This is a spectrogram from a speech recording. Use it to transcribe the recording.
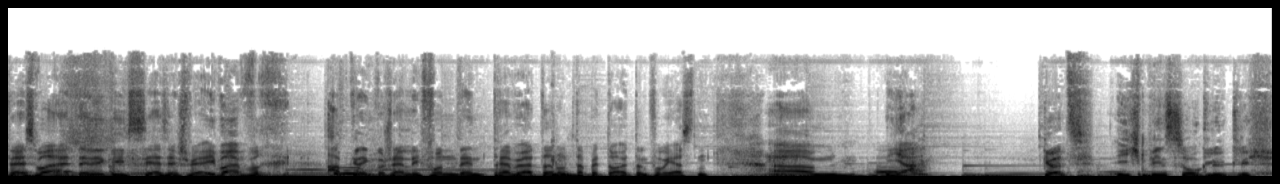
Das war heute wirklich sehr, sehr schwer. Ich war einfach abgelenkt wahrscheinlich von den drei Wörtern und der Bedeutung vom ersten. Ähm, ja, gut. Ich bin so glücklich.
